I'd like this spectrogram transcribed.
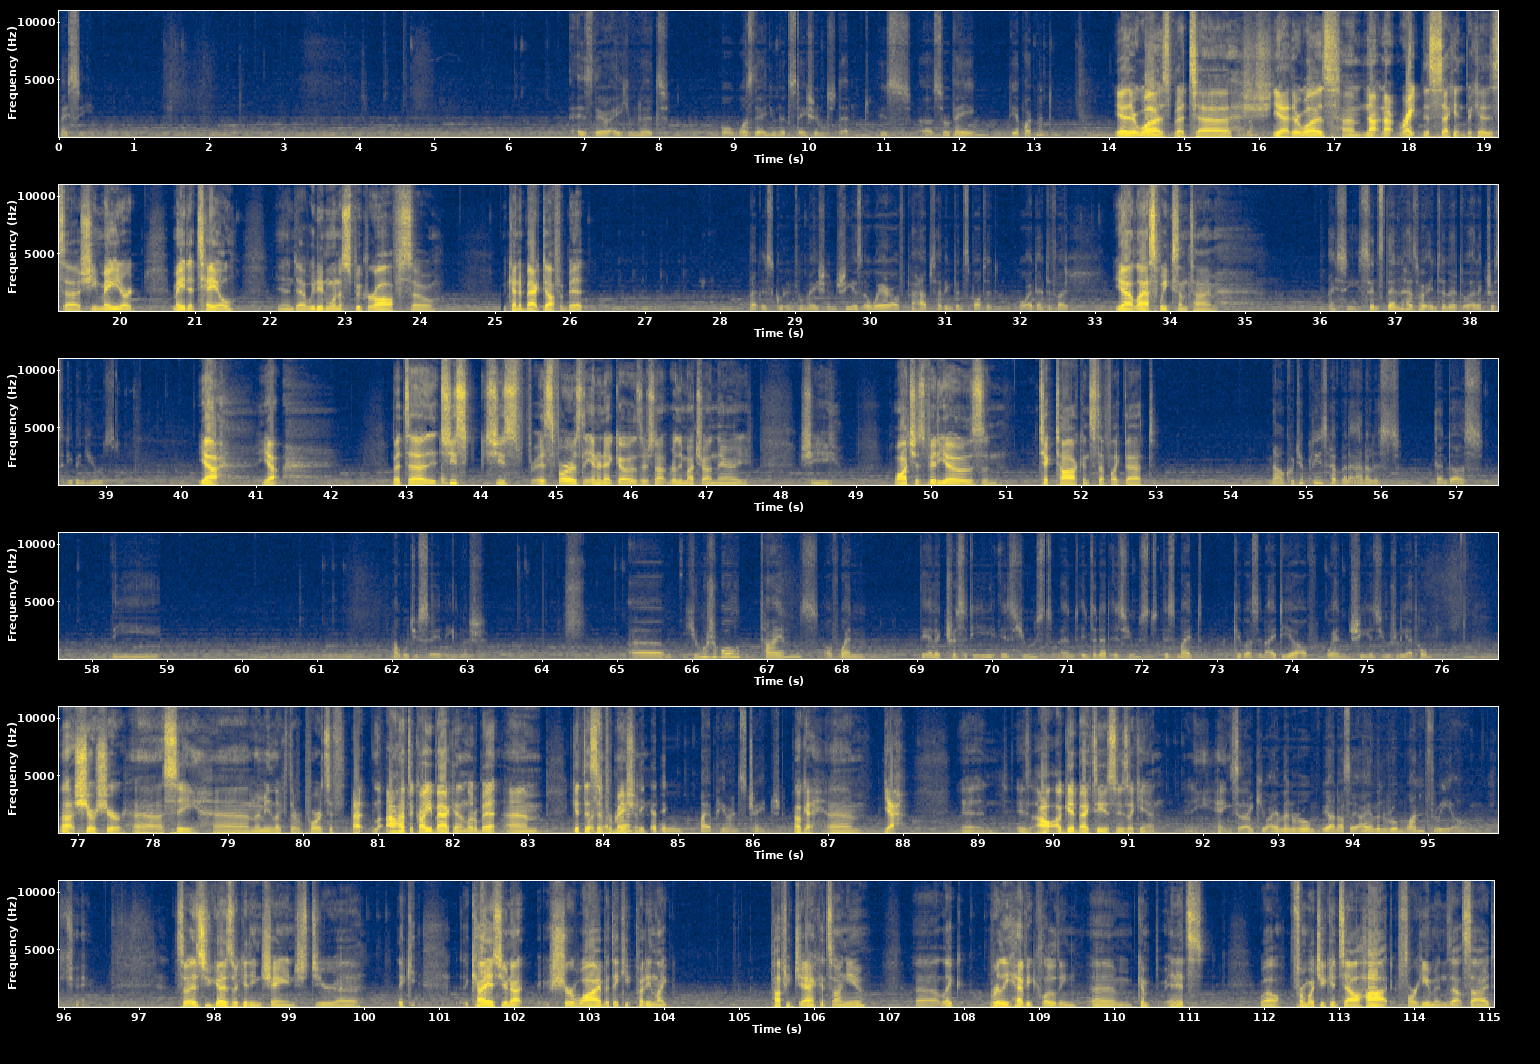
I see. Is there a unit, or was there a unit stationed that is uh, surveying the apartment? Yeah, there was, but, uh, Both of them? yeah, there was. Um, not, not right this second, because, uh, she made our, made a tail, and, uh, we didn't want to spook her off, so we kind of backed off a bit. That is good information. She is aware of perhaps having been spotted or identified. Yeah, last week sometime. I see. Since then, has her internet or electricity been used? Yeah, yeah. But uh, she's she's as far as the internet goes, there's not really much on there. She watches videos and TikTok and stuff like that. Now, could you please have an analyst send us the... How would you say in English? Um, usual times of when the electricity is used and internet is used. This might give us an idea of when she is usually at home. Ah, sure, sure. Uh, let's see. Um, let me look at the reports. If uh, I'll have to call you back in a little bit. Um, get this course, information. I'm getting my appearance changed. Okay. Um, yeah. And is I'll I'll get back to you as soon as I can. Hangs up. Thank you. I am in room. Yeah, and I'll say I am in room 130. Okay. So as you guys are getting changed, you're uh, they Caius, you're not sure why, but they keep putting like puffy jackets on you, uh, like really heavy clothing, um, comp- and it's well, from what you can tell, hot for humans outside,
